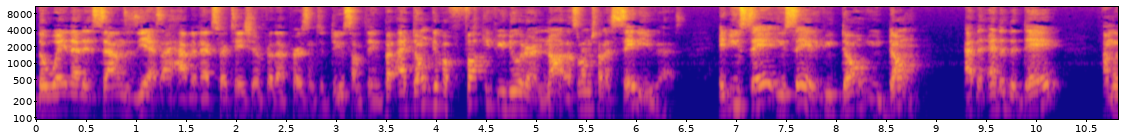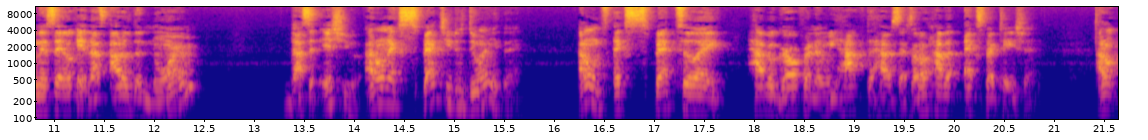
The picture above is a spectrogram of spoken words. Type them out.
the way that it sounds is yes, I have an expectation for that person to do something, but I don't give a fuck if you do it or not. That's what I'm trying to say to you guys. If you say it, you say it. If you don't, you don't. At the end of the day, I'm gonna say, okay, that's out of the norm. That's an issue. I don't expect you to do anything. I don't expect to like have a girlfriend and we have to have sex. I don't have an expectation. I don't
